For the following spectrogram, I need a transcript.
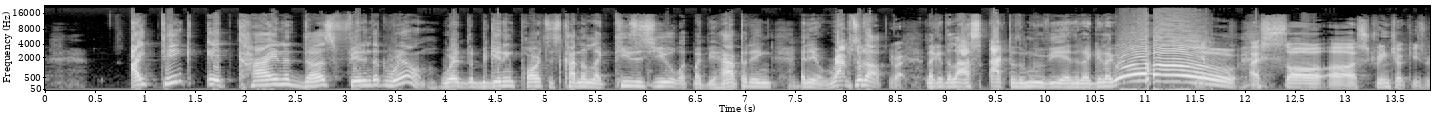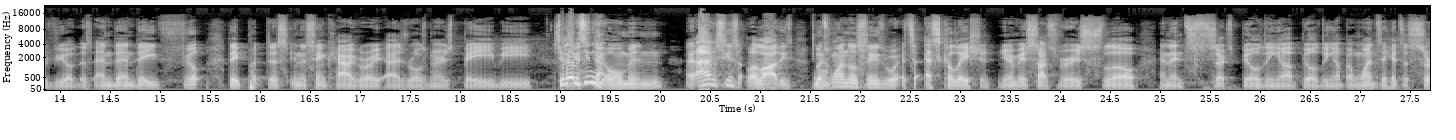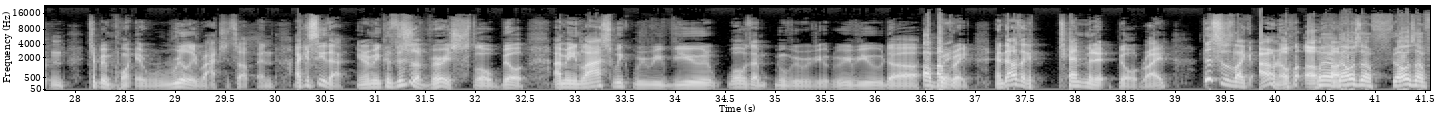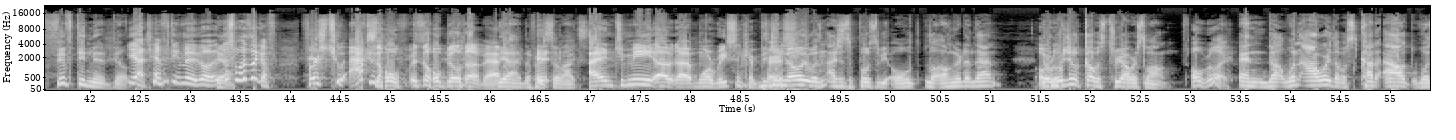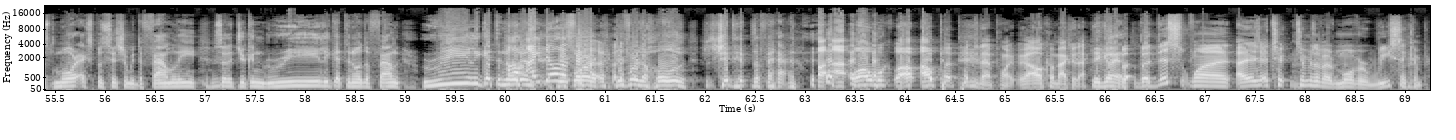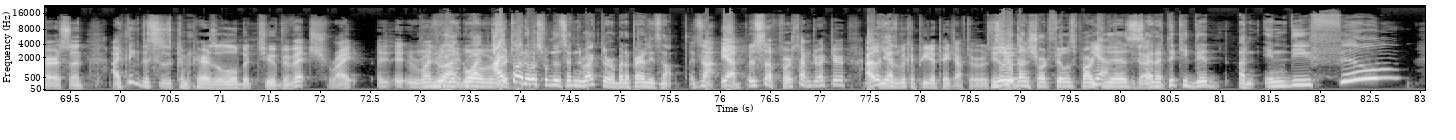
I think it kind of does fit in that realm where the beginning parts is kind of like teases you what might be happening, and it wraps it up, Mm-hmm. Right. Like in the last act of the movie, and like you're like, whoa! I saw uh, Screen Junkies review of this, and then they fil- they put this in the same category as Rosemary's Baby. See, I haven't seen The that. Omen. I haven't seen a lot of these, but it's one of those things where it's an escalation. You know what I mean? It starts very slow and then starts building up, building up, and once it hits a certain tipping point, it really ratchets up. And I can see that. You know what I mean? Because this is a very slow build. I mean, last week we reviewed what was that movie we reviewed? We reviewed uh, Upgrade. and that was like a ten minute build, right? This is like I don't know. a- Man, that was a that was a 15 minute build. yeah, 10, 15 minute build. This Yeah. was like a first two acts. Is the whole is the whole build up, man. Yeah, the first It- two acts. And to me, a, a more recent comparison. Did you know it was hmm? actually supposed to be old longer than that? Oh, the really? original cut was three hours long. Oh, really? And the one hour that was cut out was more exposition with the family so that you can really get to know the family, really get to know Mm-hmm. Oh, them I know before, before the whole shit hit the fan. uh, uh, well, well, I'll put a pin to that point. I'll come back to that. Yeah, go ahead. But, but this one, in terms of a more of a recent comparison, I think this is compares a little bit to Vivitch, right? It, it reminds me a right, right. I thought it was from the same director, but apparently it's not. it's not. Yeah, but this is a first time director. I looked Yeah. at his Wikipedia page afterwards. He's only done short films prior Yeah, to this, exactly. and I think he did an indie film.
